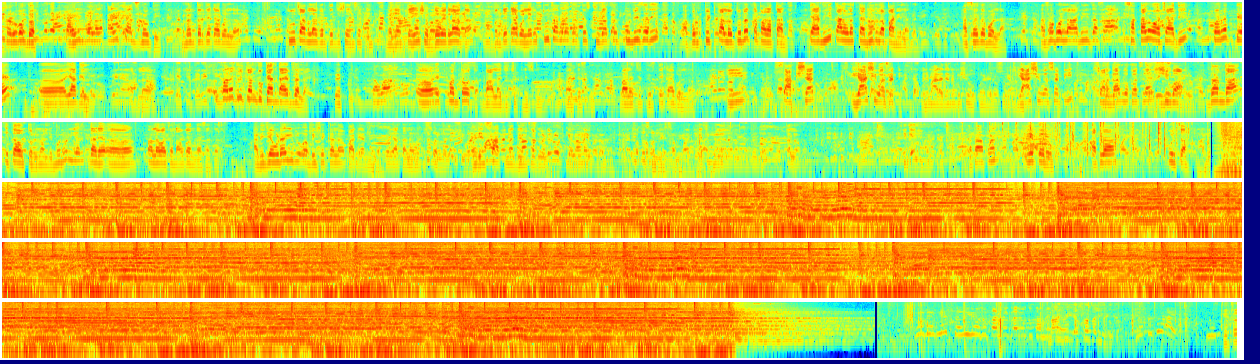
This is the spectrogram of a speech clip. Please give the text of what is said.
सर्व काहीच बोलायला काहीच चान्स नव्हती. नंतर ते काय बोललं तू चांगला करतो दुसऱ्यांसाठी. म्हणजे तेही शब्द वेगळा होता पण ते काय बोलले का तू चांगला करतेस तुझा तुम्ही जरी आपण पीठ कालवतो ना तपारातान त्यांनीही कालवलं त्यांनी तुला पाणी लागेल. असं ते बोलला. असं बोललं. आणि जसा सकाळ व्हायच्या आधी परत ते अं, या गेलं. आपलं परत रिटर्न दुख्यात गायब झालं व्यक्ती. तेव्हा अं, एक पंत होतं बालाजी चिटणीस म्हणून. माहितीच असते. बालाजी चिटणीस ते काय बोललं की साक्षात या शिवासाठी म्हणजे महाराजांना पण शिव पडलं या शिवासाठी स्वर्गात लोकातला शिवा गंगा इथं अवतरून आली. म्हणून या गाड्या अं, तलावाचं नाव गंगासागर. आणि जेवढंही अभिषेकाला पाणी आणलेलं तो या तलावात सोडलेला म्हणजे सात नद्यांचा जो नोट केला नाही मॅडम तिथं त्याच्यामुळे याला गंगासागर तलाव. ठीक आहे? आता आपण हे करू. आपला पुढचा.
